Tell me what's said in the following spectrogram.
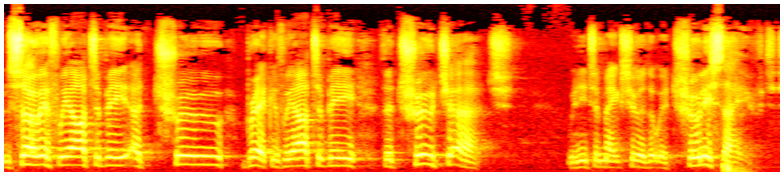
And so, if we are to be a true brick, if we are to be the true church, we need to make sure that we're truly saved.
